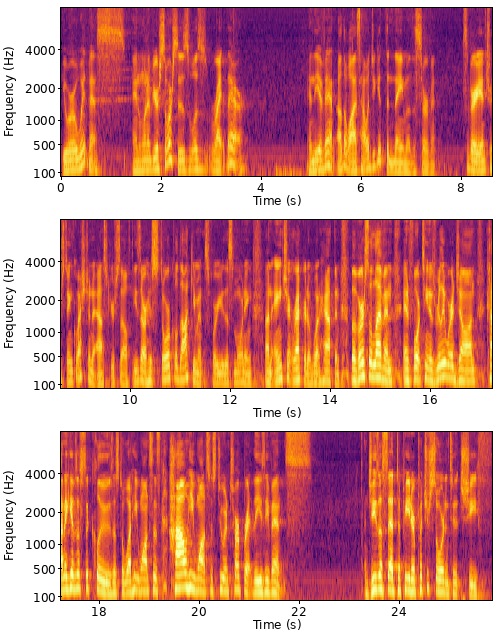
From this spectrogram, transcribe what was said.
you were a witness and one of your sources was right there in the event. Otherwise, how would you get the name of the servant? It's a very interesting question to ask yourself. These are historical documents for you this morning, an ancient record of what happened. But verse 11 and 14 is really where John kind of gives us the clues as to what he wants us, how he wants us to interpret these events. Jesus said to Peter, Put your sword into its sheath.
